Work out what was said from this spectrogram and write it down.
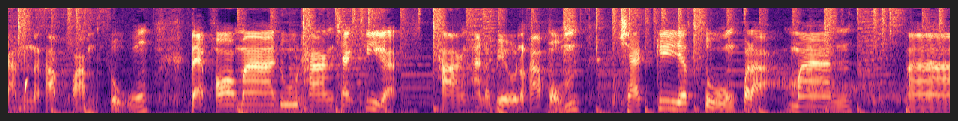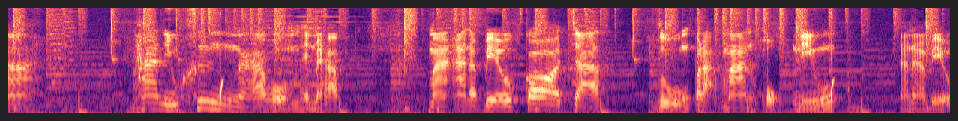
กันนะครับ ความสูง แต่พอมาดูทางแช็กกี้กับทางอานาเบลนะครับผมแช็กกี้จะสูงประมาณอ่า5นิ้วครึ่งนะครับผมเห็นไหมครับ มาอานาเบลก็จะสูงประมาณ 6 นิ้วอานาเบล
